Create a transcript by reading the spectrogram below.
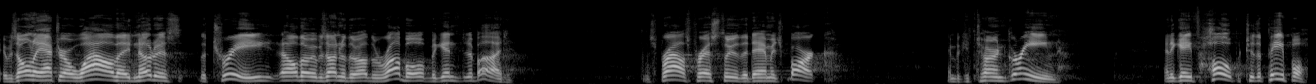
It was only after a while they noticed the tree, although it was under the, the rubble, began to bud. The sprouts pressed through the damaged bark and turned green and it gave hope to the people.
